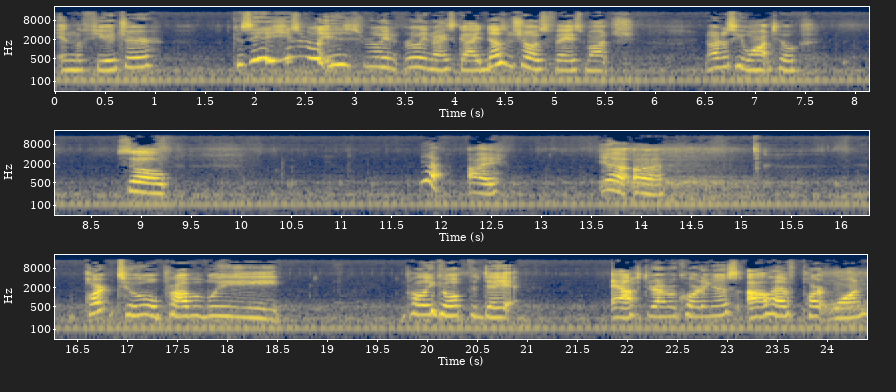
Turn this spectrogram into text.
in the future. Cause he, he's really he's really really nice guy. Doesn't show his face much, nor does he want to. So yeah, I yeah uh part two will probably probably go up the day after I'm recording this. I'll have part one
